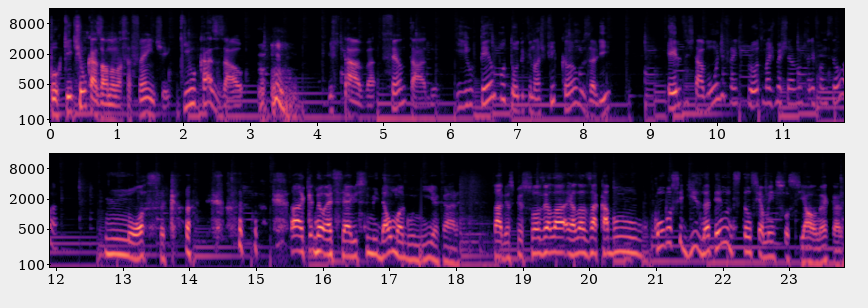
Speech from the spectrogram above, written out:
porque tinha um casal na nossa frente que o casal estava sentado e o tempo todo que nós ficamos ali, eles estavam um de frente pro outro, mas mexendo no telefone celular. Nossa, cara. ah, não, é sério, isso me dá uma agonia, cara sabe? As pessoas ela, elas acabam, como você diz, né, tendo um distanciamento social, né, cara?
